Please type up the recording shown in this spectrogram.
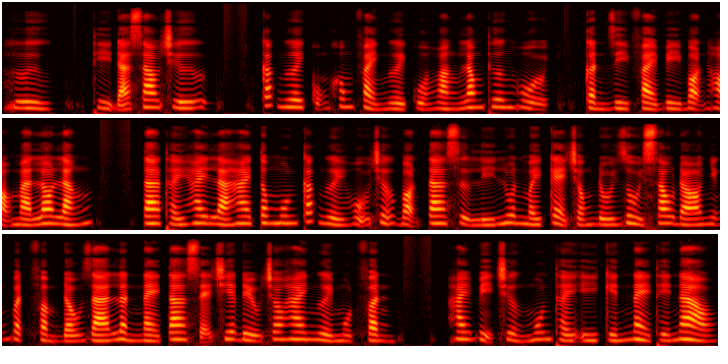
Hừ, thì đã sao chứ? Các ngươi cũng không phải người của Hoàng Long Thương Hội, cần gì phải vì bọn họ mà lo lắng. Ta thấy hay là hai tông môn các người hỗ trợ bọn ta xử lý luôn mấy kẻ chống đối rồi sau đó những vật phẩm đấu giá lần này ta sẽ chia đều cho hai người một phần. Hai vị trưởng môn thấy ý kiến này thế nào?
